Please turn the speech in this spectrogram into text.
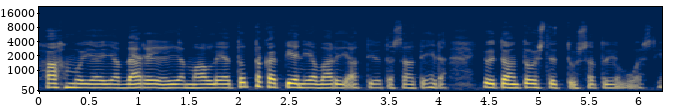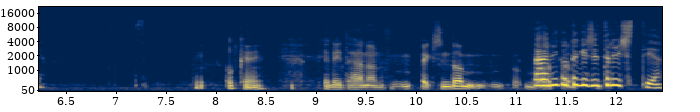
hahmoja ja värejä ja malleja. Totta kai pieniä variaatioita saa tehdä, joita on toistettu satoja vuosia. Okei. Okay. Ja niitähän on, eikö niitä on... Vähän niin kuin tekisit ristiä.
